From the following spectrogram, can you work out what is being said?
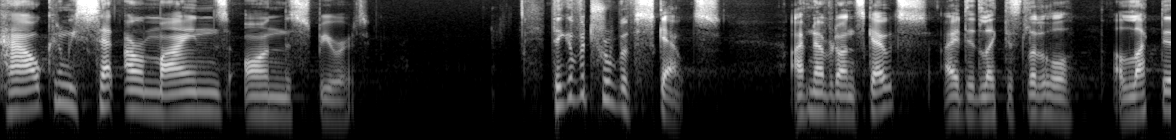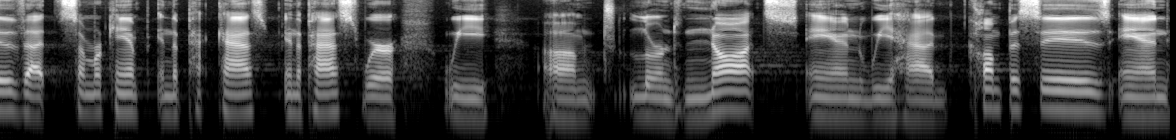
How can we set our minds on the Spirit? Think of a troop of scouts. I've never done scouts. I did like this little elective at summer camp in the past, in the past where we um, learned knots and we had compasses and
